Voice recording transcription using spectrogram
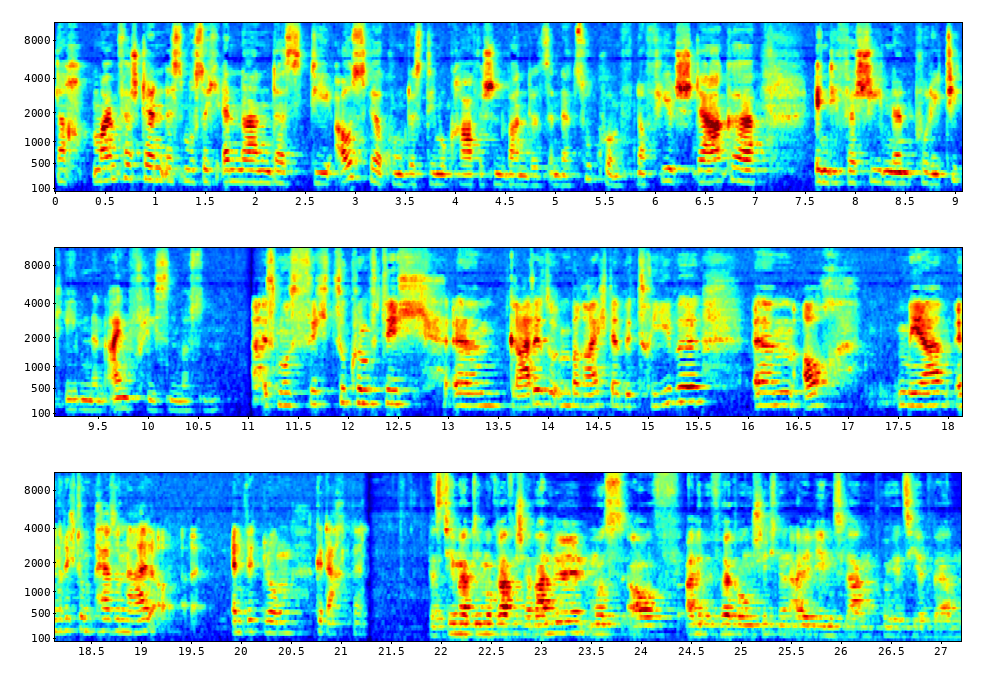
Nach meinem Verständnis muss sich ändern, dass die Auswirkungen des demografischen Wandels in der Zukunft noch viel stärker in die verschiedenen Politikebenen einfließen müssen. Es muss sich zukünftig ähm, gerade so im Bereich der Betriebe ähm, auch mehr in Richtung Personalentwicklung gedacht werden. Das Thema demografischer Wandel muss auf alle Bevölkerungsschichten und alle Lebenslagen projiziert werden.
